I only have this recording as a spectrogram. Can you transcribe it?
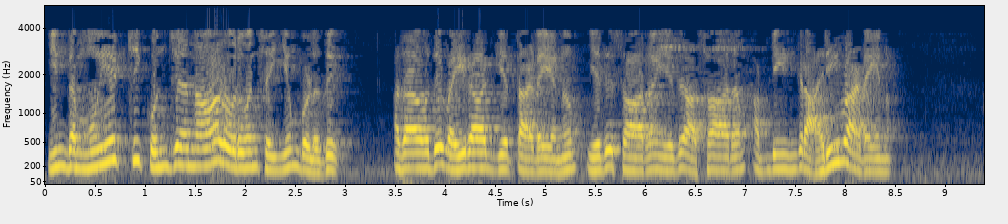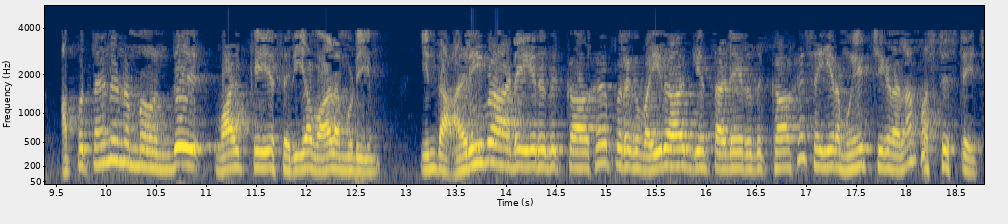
இந்த முயற்சி கொஞ்ச நாள் ஒருவன் செய்யும் பொழுது அதாவது வைராகியத்தை அடையணும் எது சாரம் எது அசாரம் அப்படிங்கிற அறிவு அடையணும். அப்பத்தானே நம்ம வந்து வாழ்க்கையை சரியா வாழ முடியும். இந்த அறிவு அடையிறதுக்காக பிறகு வைராகியத்தை அடையிறதுக்காக செய்யற முயற்சிகள் எல்லாம் ஃபர்ஸ்ட் ஸ்டேஜ்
